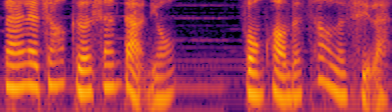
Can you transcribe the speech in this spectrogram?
来了招隔山打牛，疯狂的操了起来。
